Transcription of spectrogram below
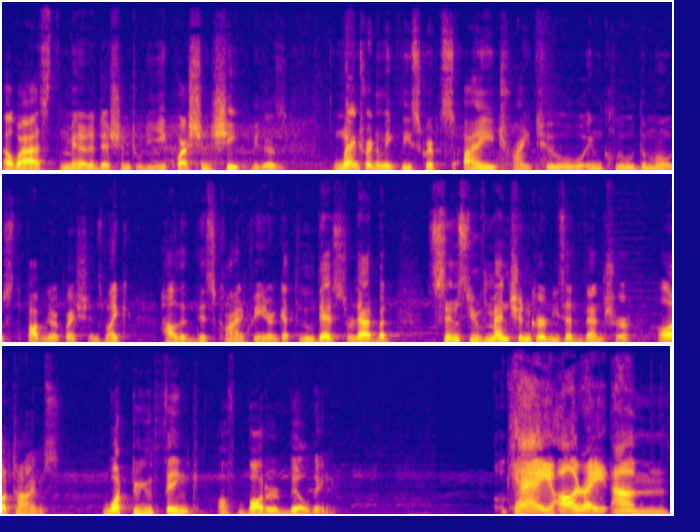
a last minute addition to the question sheet because when I try to make these scripts, I try to include the most popular questions like how did this content creator get to do this or that, but since you've mentioned Kirby's Adventure a lot of times, what do you think of butter building? Okay, all right. Um,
